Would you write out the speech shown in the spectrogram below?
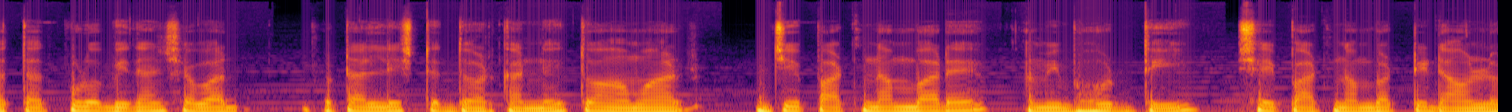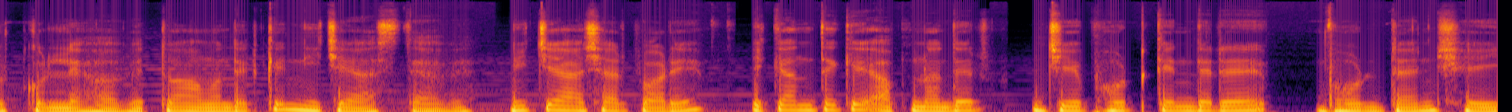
অর্থাৎ পুরো বিধানসভার ভোটার লিস্টের দরকার নেই। তো আমার যে পার্ট নাম্বারে আমি ভোট দিই, সেই পার্ট নাম্বারটি ডাউনলোড করলে হবে। তো আমাদেরকে নিচে আসতে হবে। নিচে আসার পরে এখান থেকে আপনাদের যে ভোট কেন্দ্রে ভোট দেন, সেই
